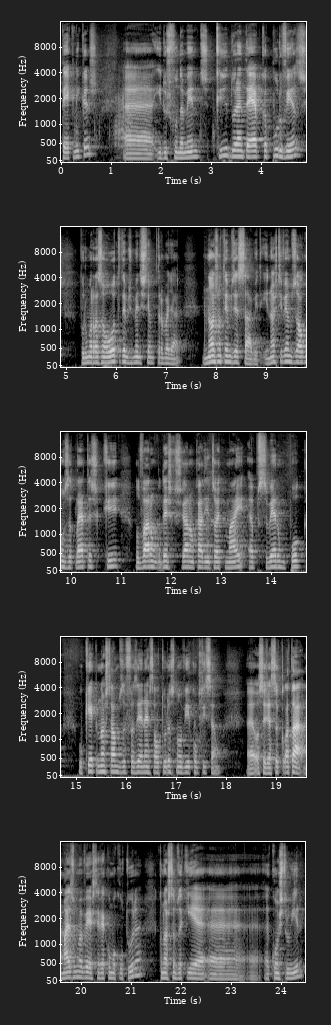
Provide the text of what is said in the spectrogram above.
técnicas uh, e dos fundamentos que durante a época, por vezes, por uma razão ou outra, temos menos tempo de trabalhar. Nós não temos esse hábito e nós tivemos alguns atletas que levaram, desde que chegaram cá dia 18 de maio, a perceber um pouco o que é que nós estávamos a fazer nesta altura se não havia competição. Uh, ou seja, essa, lá está, mais uma vez, tem a ver com uma cultura que nós estamos aqui a, a, a construir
